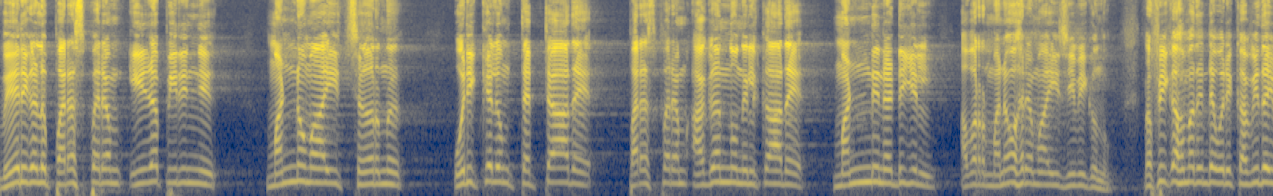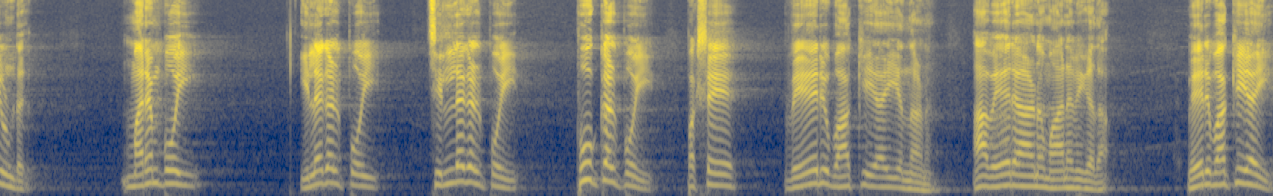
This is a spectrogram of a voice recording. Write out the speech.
വേരുകൾ പരസ്പരം ഇഴ പിരിഞ്ഞ് മണ്ണുമായി ചേർന്ന് ഒരിക്കലും തെറ്റാതെ പരസ്പരം അകന്നു നിൽക്കാതെ മണ്ണിനടിയിൽ അവർ മനോഹരമായി ജീവിക്കുന്നു. റഫീഖ് അഹമ്മദിന്റെ ഒരു കവിതയുണ്ട്. മരം പോയി ഇലകൾ പോയി ചില്ലകൾ പോയി പൂക്കൾ പോയി പക്ഷേ വേര് ബാക്കിയായി എന്നാണ്. ആ വേരാണ് മാനവികത. വേര് ബാക്കിയായി.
